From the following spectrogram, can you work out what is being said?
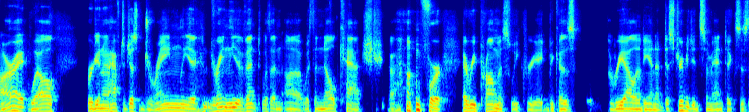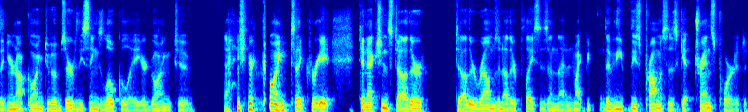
all right well we're gonna have to just drain the drain the event with an uh with a null catch uh, for every promise we create because the reality in a distributed semantics is that you're not going to observe these things locally. You're going to you're going to create connections to other to other realms and other places and then might be the, the- these promises get transported.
